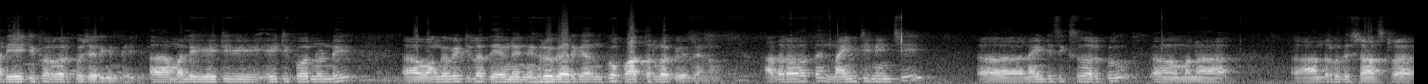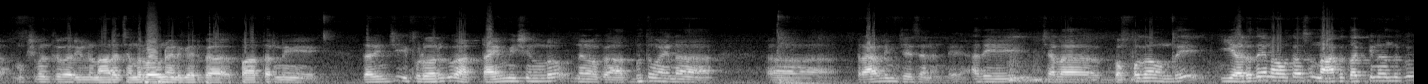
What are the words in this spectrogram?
అది ఎయిటీ ఫోర్ వరకు జరిగింది. మళ్ళీ ఎయిటీ ఎయిటీ ఫోర్ నుండి వంగవీటిలో దేవినే నెహ్రూ గారిగా ఇంకో పాత్రలోకి వెళ్ళాను. ఆ తర్వాత నైంటీ నుంచి నైంటీ సిక్స్ వరకు మన ఆంధ్రప్రదేశ్ రాష్ట్ర ముఖ్యమంత్రి వర్యులు నారా చంద్రబాబు నాయుడు గారి పాత్రని ధరించి ఇప్పటి వరకు ఆ టైం మిషన్లో నేను ఒక అద్భుతమైన ట్రావెలింగ్ చేశానండి. అది చాలా గొప్పగా ఉంది. ఈ అరుదైన అవకాశం నాకు దక్కినందుకు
